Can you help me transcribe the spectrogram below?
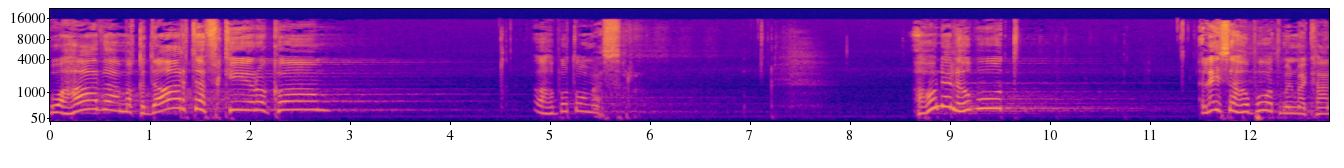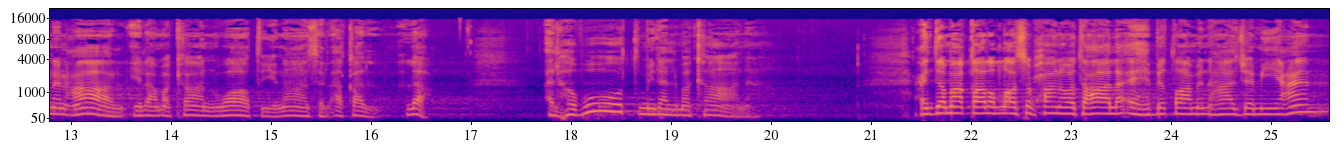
وهذا مقدار تفكيركم اهبطوا مصر. هنا الهبوط. ليس هبوط من مكان عال إلى مكان واطي نازل أقل لا. الهبوط من المكانه عندما قال الله سبحانه وتعالى اهبطا منها جميعا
